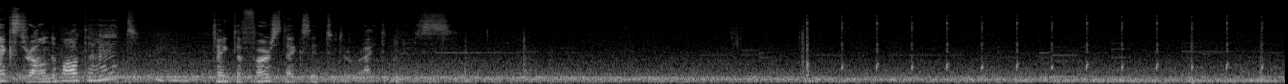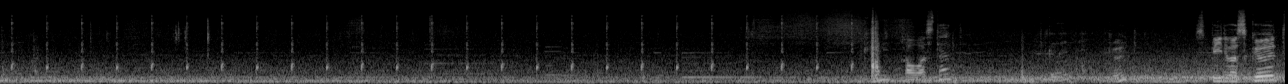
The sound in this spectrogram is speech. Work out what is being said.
Next roundabout ahead. Take the first exit to the right, please. Okay, how was that? good. Good. Speed was good.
